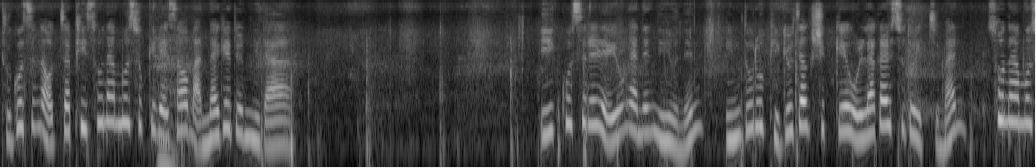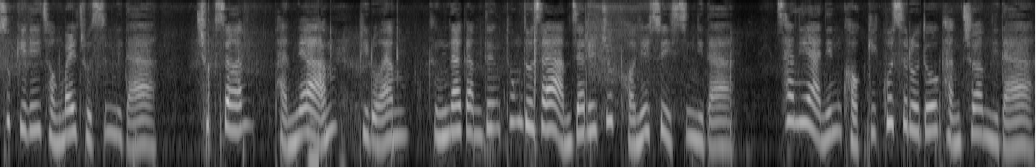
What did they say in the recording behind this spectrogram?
두 곳은 어차피 소나무 숲길에서 만나게 됩니다. 이 코스를 애용하는 이유는 인도로 비교적 쉽게 올라갈 수도 있지만 소나무 숲길이 정말 좋습니다. 축서암, 반야암, 비로암, 극락암 등 통도사 암자를 쭉 거닐 수 있습니다. 산이 아닌 걷기 코스로도 강추합니다.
